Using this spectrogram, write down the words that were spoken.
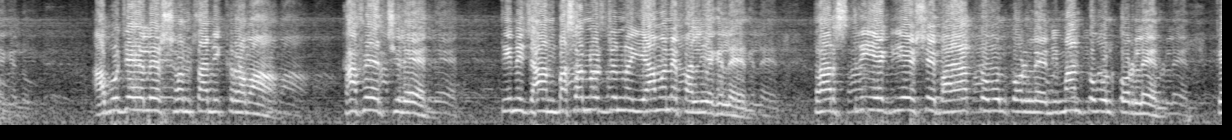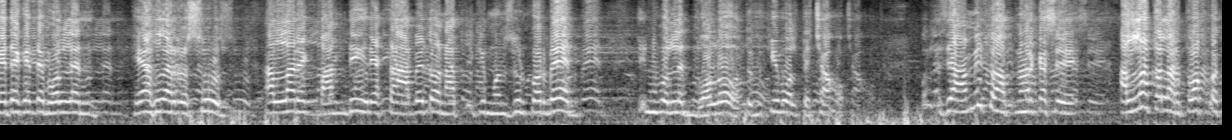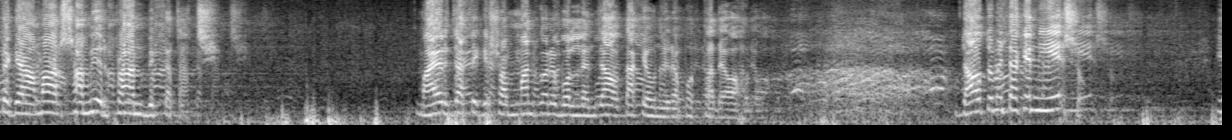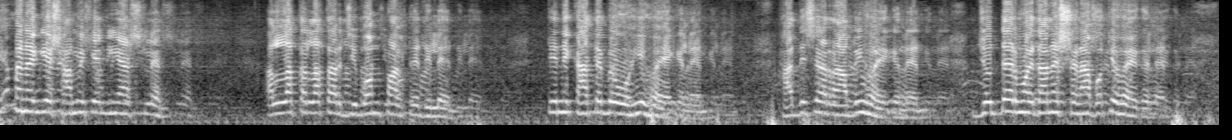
আবু জেহেলের সন্তান ইকরামা কাফের ছিলেন। তিনি যান বাঁচানোর জন্য ইয়ামানে পালিয়ে গেলেন। তার স্ত্রী এগিয়ে এসে বায়াত কবুল করলেন ইমান কবুল করলেন। কেঁদে কেঁদে বললেন, হে আল্লাহর রসুল, আল্লাহর এক বান্দির একটা আবেদন আপনি কি মঞ্জুর করবেন? তিনি বললেন, বলো, তুমি কি বলতে চাও? বলে যে, আমি তো আপনার কাছে আল্লাহ তালার পক্ষ থেকে আমার স্বামীর প্রাণ ভিক্ষা আছে। মায়ের জাতিকে সম্মান করে বললেন, যাও, তাকেও নিরাপত্তা দেওয়া হলো। যাও তুমি তাকে নিয়ে এসো। ইয়েমেনে গিয়ে স্বামীকে নিয়ে আসলেন। আল্লাহ তাল্লাহ তার জীবন পাল্টে দিলেন। তিনি কাতেবে ওহি হয়ে গেলেন। হাদিসের রাবি হয়ে গেলেন। যুদ্ধের ময়দানে সেনাপতি হয়ে গেলেন।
